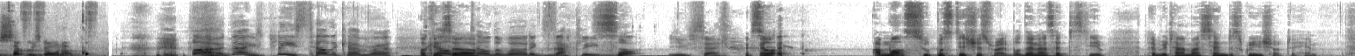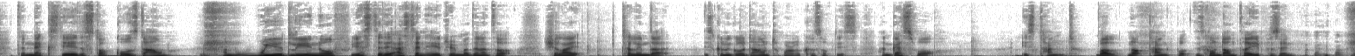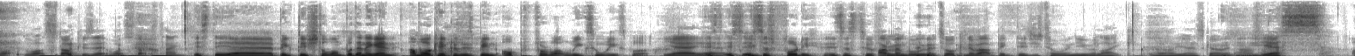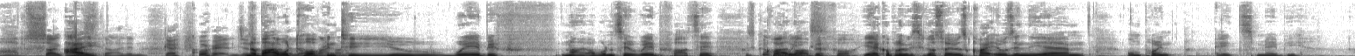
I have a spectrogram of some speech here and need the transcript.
The sucker's going up. Wow, no, please tell the camera. Okay, tell, so- tell the world exactly So- what you've said. so I'm not superstitious, right? But then I said to Steve, every time I send a screenshot to him, the next day the stock goes down. and weirdly enough, yesterday I sent it to him, but then I thought, shall I tell him that it's going to go down tomorrow because of this? And guess what? It's tanked. Well, not tanked, but it's gone down 30%. what what stock is it? What stock's tanked? It's the uh, big digital one. But then again, I'm okay because it's been up for what weeks and weeks. But Yeah, yeah. it's, it's, it's just funny. It's just too I remember we were talking about big digital, and you were like, "Oh yeah, it's going." Like, Yes. oh, I'm so pissed I- that I didn't go for it. And just no, but I was talking to it. you way before. No, I wouldn't say way before. I'd say quite a lot before. Yeah, a couple of weeks ago. So it was quite. It was in the um, 1.8 maybe.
